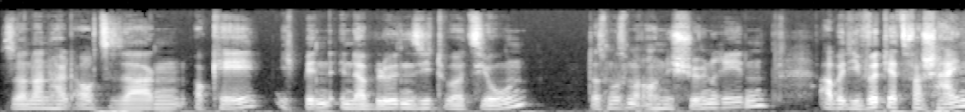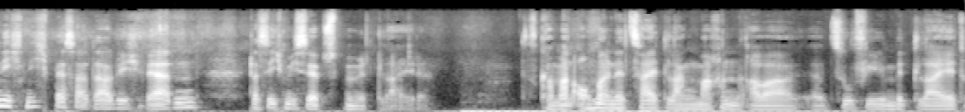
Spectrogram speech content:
sondern halt auch zu sagen, okay, ich bin in der blöden Situation, das muss man auch nicht schönreden. Aber die wird jetzt wahrscheinlich nicht besser dadurch werden, dass ich mich selbst bemitleide. Das kann man auch mal eine Zeit lang machen, aber äh, zu viel Mitleid,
